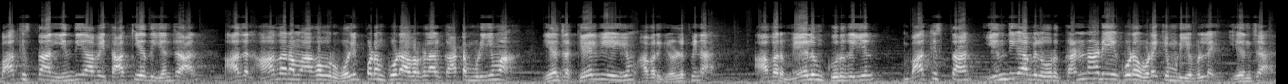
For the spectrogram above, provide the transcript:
பாகிஸ்தான் இந்தியாவை தாக்கியது என்றால் அதன் ஆதாரமாக ஒரு ஒளிப்படம் கூட அவர்களால் காட்ட முடியுமா? என்ற கேள்வியையும் அவர் எழுப்பினார். அவர் மேலும் கூறுகையில் பாகிஸ்தான் இந்தியாவில் ஒரு கண்ணாடியை கூட உடைக்க முடியவில்லை என்றார்.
